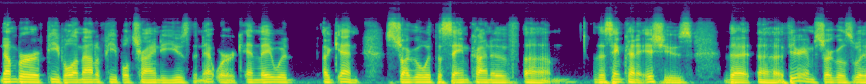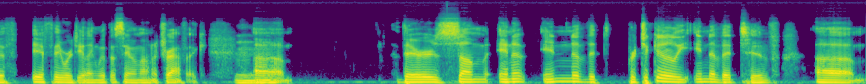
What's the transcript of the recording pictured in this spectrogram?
number of people, amount of people trying to use the network, and they would again struggle with the same kind of um, the same kind of issues that uh, Ethereum struggles with if they were dealing with the same amount of traffic. Mhm. Um, there's some inno- innovat- particularly innovative um,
